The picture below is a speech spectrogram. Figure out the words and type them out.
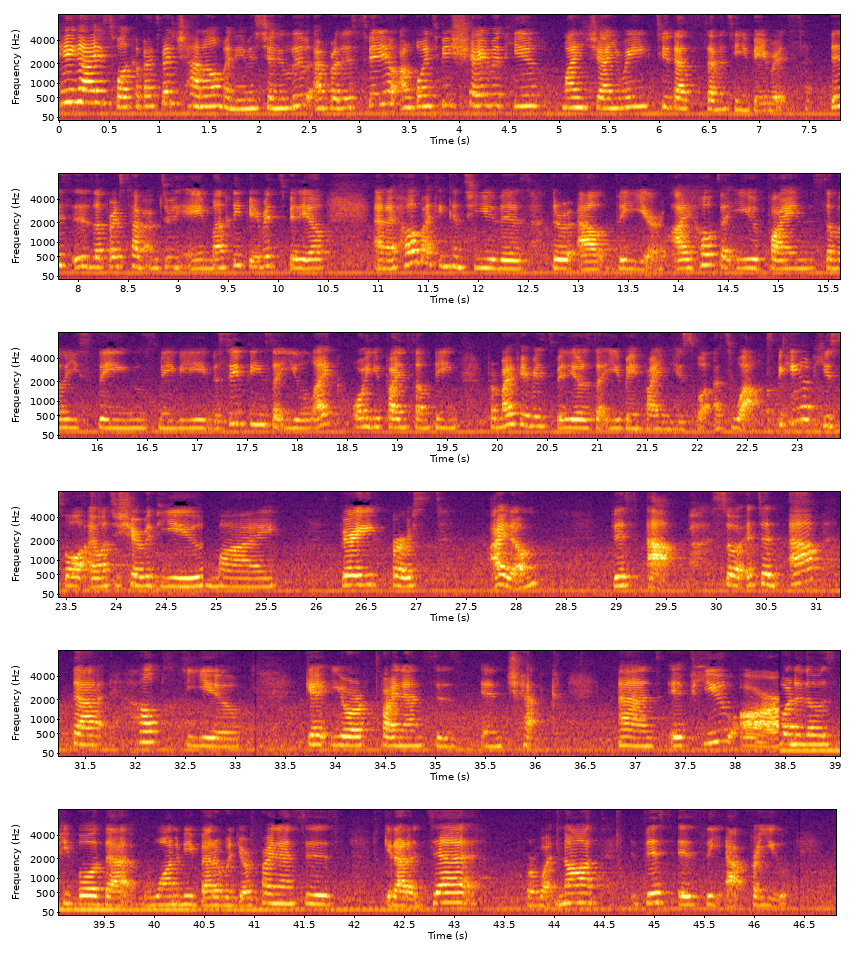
Hey guys, welcome back to my channel. My name is Jenny Lou and for this video I'm going to be sharing with you my January 2017 favorites. This is the first time I'm doing a monthly favorites video and I hope I can continue this throughout the year. I hope that you find some of these things, maybe the same things that you like or you find something from my favorites videos that you may find useful as well. Speaking of useful, I want to share with you my very first item, this app. So it's an app that helps you get your finances in check. And if you are one of those people that want to be better with your finances, get out of debt or whatnot, this is the app for you.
